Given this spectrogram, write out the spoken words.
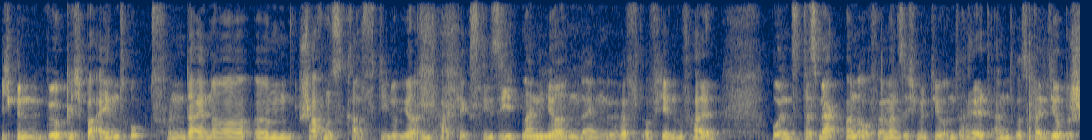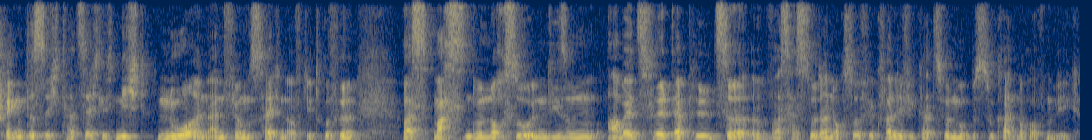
ich bin wirklich beeindruckt von deiner ähm, Schaffenskraft, die du hier an den Tag legst. Die sieht man hier in deinem Gehöft auf jeden Fall. Und das merkt man auch, wenn man sich mit dir unterhält, Andres. Bei dir beschränkt es sich tatsächlich nicht nur in Anführungszeichen auf die Trüffel. Was machst du noch so in diesem Arbeitsfeld der Pilze? Was hast du da noch so für Qualifikationen? Wo bist du gerade noch auf dem Weg?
